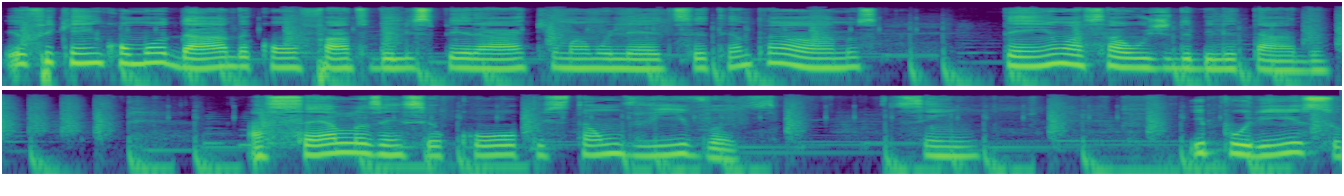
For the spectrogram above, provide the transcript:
Eu fiquei incomodada com o fato dele esperar que uma mulher de 70 anos tenha uma saúde debilitada. As células em seu corpo estão vivas, sim, e por isso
